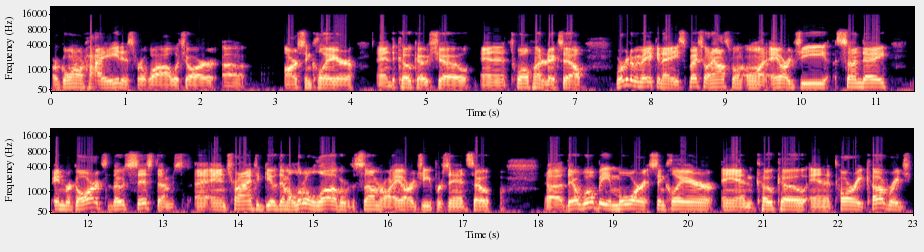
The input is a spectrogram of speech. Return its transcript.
or going on hiatus for a while, which are uh, our Sinclair and the Coco Show and 1200 XL. We're going to be making a special announcement on ARG Sunday in regards to those systems and trying to give them a little love over the summer on ARG Presents. So uh, there will be more Sinclair and Coco and Atari coverage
